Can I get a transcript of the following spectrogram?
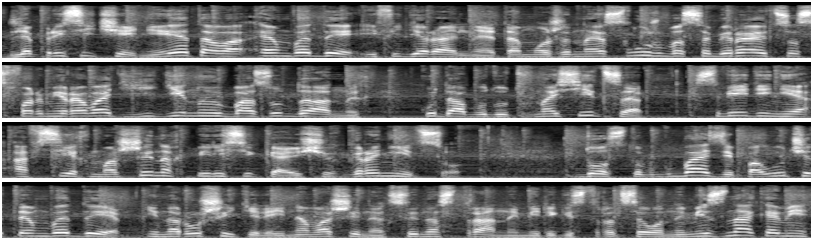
Для пресечения этого МВД и Федеральная таможенная служба собираются сформировать единую базу данных, куда будут вноситься сведения о всех машинах, пересекающих границу. Доступ к базе получит МВД, и нарушителей на машинах с иностранными регистрационными знаками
